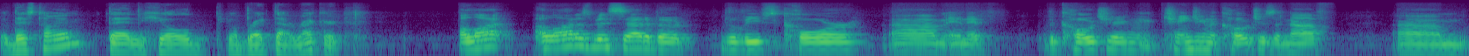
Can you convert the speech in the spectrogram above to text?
this time, then he'll he'll break that record. a lot a lot has been said about the Leafs core um, and if the coaching changing the coach is enough. Um,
